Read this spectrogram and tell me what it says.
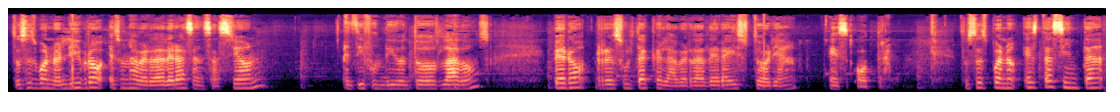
Entonces, bueno, el libro es una verdadera sensación, es difundido en todos lados, pero resulta que la verdadera historia es otra. Entonces, bueno, esta cinta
